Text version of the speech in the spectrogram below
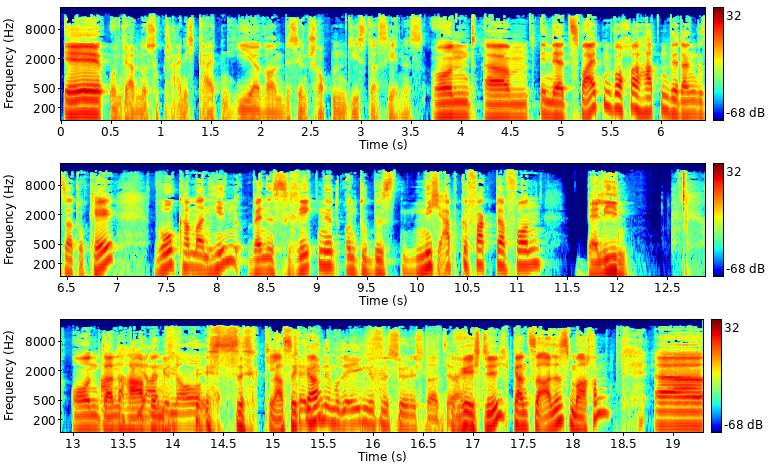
Äh, und wir haben noch so Kleinigkeiten hier, war ein bisschen shoppen, dies, das, jenes. Und ähm, in der zweiten Woche hatten wir dann gesagt, okay, wo kann man hin, wenn es regnet und du bist nicht abgefuckt davon? Berlin. Und dann Ach, ja, haben genau. ist Klassiker. Berlin im Regen ist eine schöne Stadt, ja. Richtig, kannst du alles machen. Äh,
